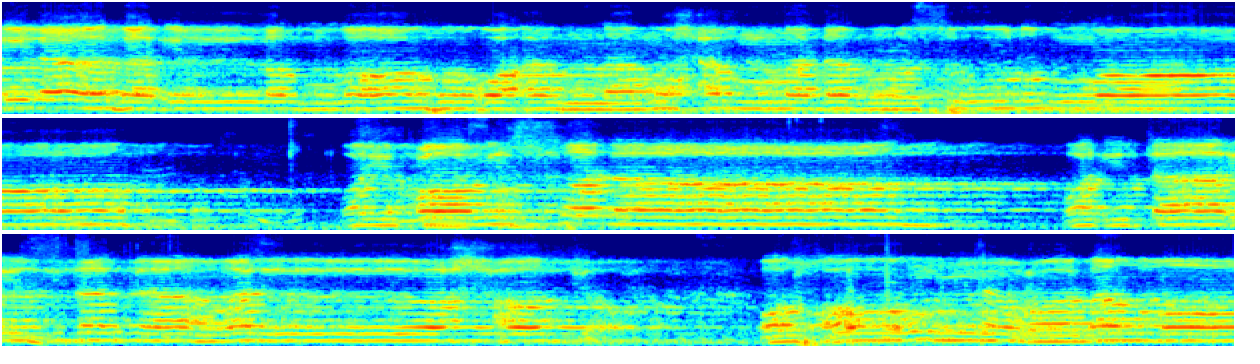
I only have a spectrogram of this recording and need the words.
إله إلا الله وأن محمدا رسول الله. وإقام الصلاة وإيتاء الزكاة والحج وصوم رمضان.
